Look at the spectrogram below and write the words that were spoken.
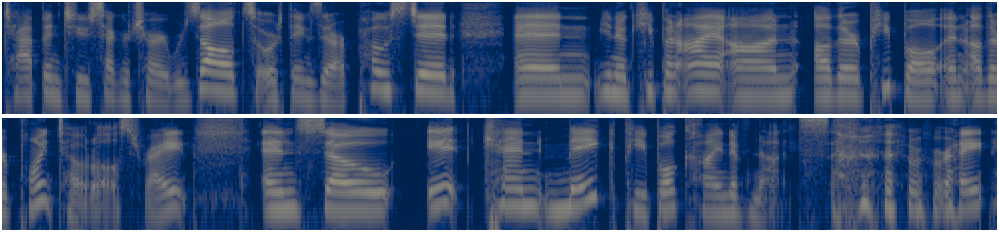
tap into secretary results or things that are posted and you know keep an eye on other people and other point totals right? And so it can make people kind of nuts, right?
